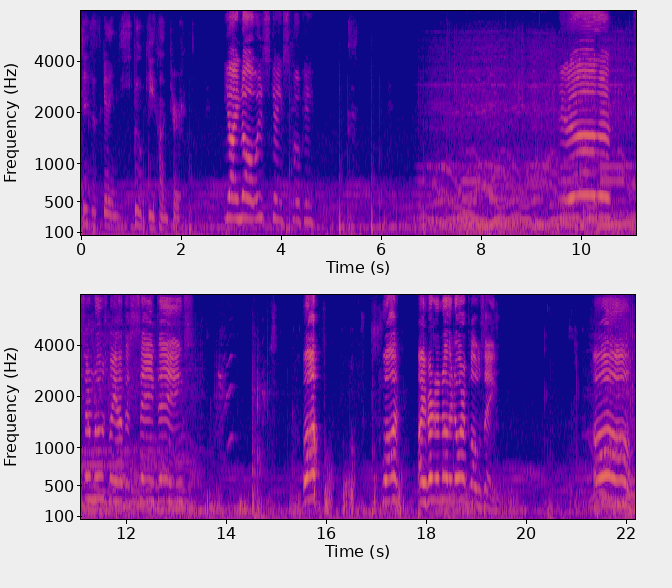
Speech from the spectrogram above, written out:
This is getting spooky, Hunter. Yeah, I know. It's getting spooky. Yeah, the, some rooms may have the same things. Oh! What? I heard another door closing. Oh!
